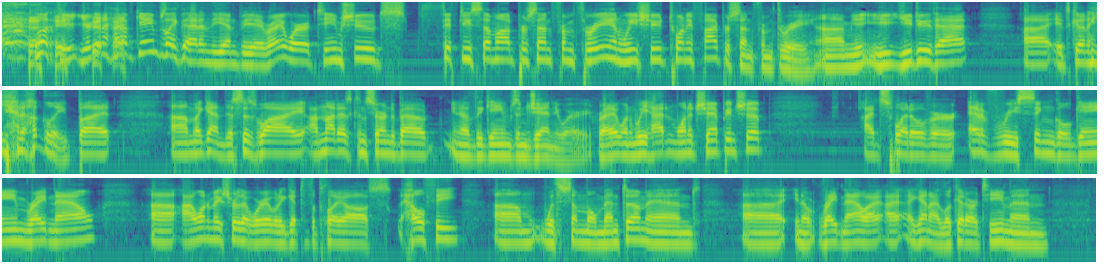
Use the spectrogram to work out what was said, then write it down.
Look, you're going to have games like that in the NBA, right? Where a team shoots 50 some odd percent from three and we shoot 25 percent from three. Um, you, you, you, do that, uh, it's going to get ugly. But um, again, this is why I'm not as concerned about you know the games in January, right? When we hadn't won a championship, I'd sweat over every single game. Right now, uh, I want to make sure that we're able to get to the playoffs healthy um, with some momentum and uh, you know, right now, I, I, again, I look at our team and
